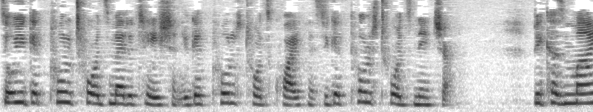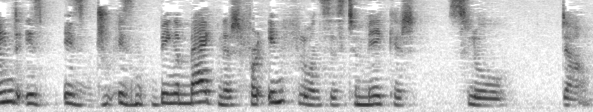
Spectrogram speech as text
So you get pulled towards meditation, you get pulled towards quietness, you get pulled towards nature. Because mind is, is, is being a magnet for influences to make it slow down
